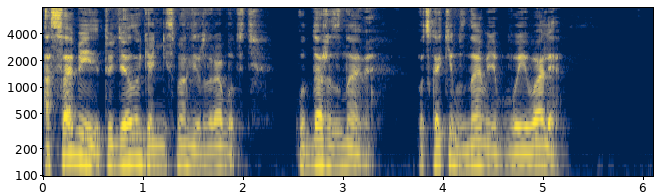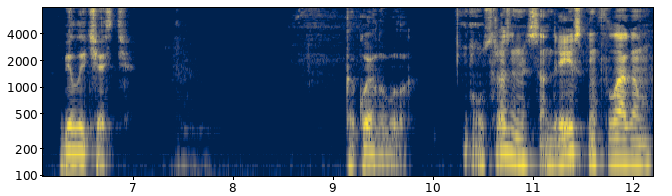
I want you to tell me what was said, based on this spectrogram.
А сами эту идеологию они не смогли разработать. Вот даже знамя. Вот с каким знаменем воевали белой части? Какое оно было? Ну, с разными, с Андреевским флагом,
